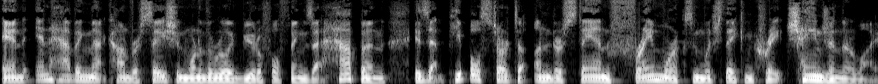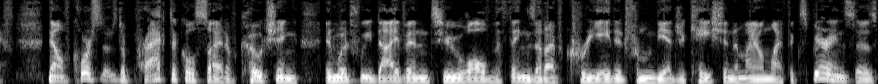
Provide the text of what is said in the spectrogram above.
And in having that conversation, one of the really beautiful things that happen is that people start to understand frameworks in which they can create change in their life. Now, of course, there's the practical side of coaching in which we dive into all the things that I've created from the education and my own life experiences.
